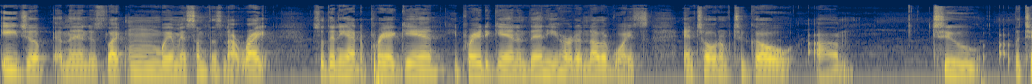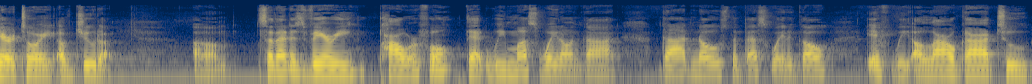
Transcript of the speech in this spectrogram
Egypt. And then it's like, mm, wait a minute, something's not right. So then he had to pray again. He prayed again, and then he heard another voice and told him to go um, to the territory of Judah. Um, so that is very powerful that we must wait on God. God knows the best way to go if we allow God to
